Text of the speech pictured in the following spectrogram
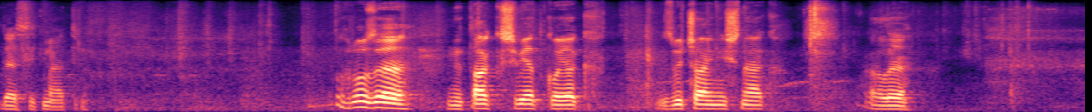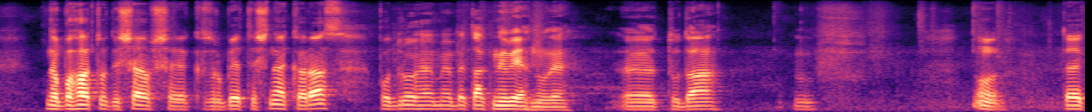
10 метрів. Грузе не так швидко, як звичайний шнек, але набагато дешевше, як зробити шнека раз. По-друге, ми би так не вигнули е, туди. Ну, так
